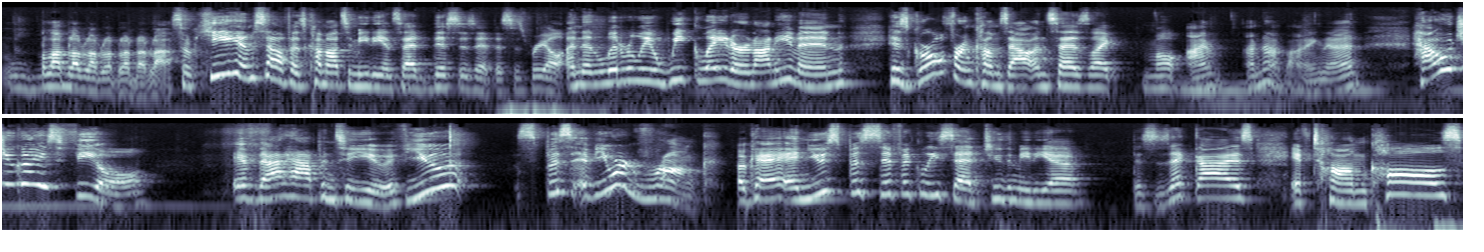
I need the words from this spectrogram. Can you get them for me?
Blah blah blah blah blah blah blah. So he himself has come out to media and said, "This is it. This is real." And then literally a week later, not even his girlfriend comes out and says, "Like, well, I'm I'm not buying that." How would you guys feel if that happened to you? If you spec- if you were drunk, okay, and you specifically said to the media, "This is it, guys. If Tom calls,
